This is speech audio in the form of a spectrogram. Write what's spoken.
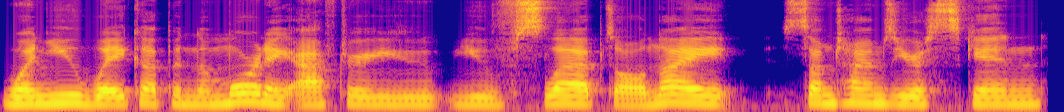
when you wake up in the morning after you, you've slept all night, sometimes your skin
